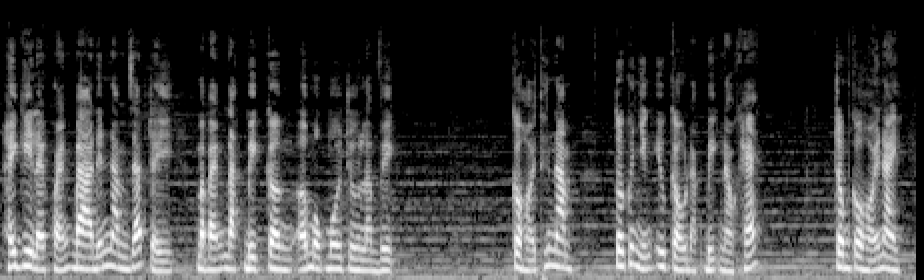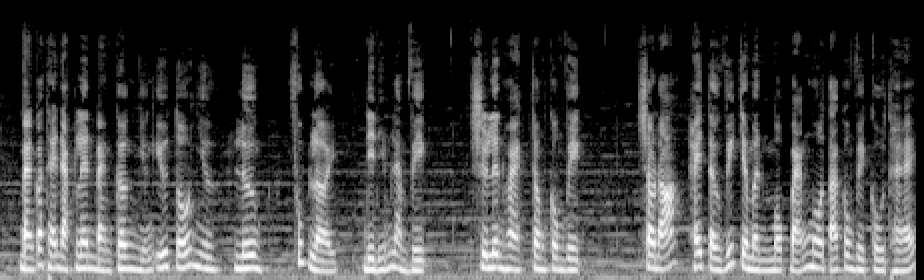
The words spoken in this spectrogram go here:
hãy ghi lại khoảng 3 đến 5 giá trị mà bạn đặc biệt cần ở một môi trường làm việc. Câu hỏi thứ năm, tôi có những yêu cầu đặc biệt nào khác? Trong câu hỏi này, bạn có thể đặt lên bàn cân những yếu tố như lương, phúc lợi, địa điểm làm việc, sự linh hoạt trong công việc. Sau đó, hãy tự viết cho mình một bản mô tả công việc cụ thể.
